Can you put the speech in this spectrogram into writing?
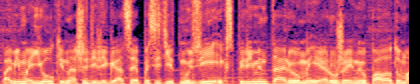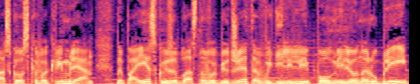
Помимо елки, наша делегация посетит музей, экспериментариум и оружейную палату Московского Кремля. На поездку из областного бюджета выделили полмиллиона рублей.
